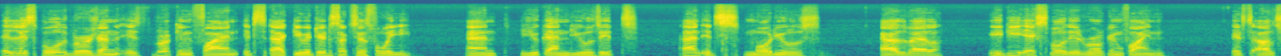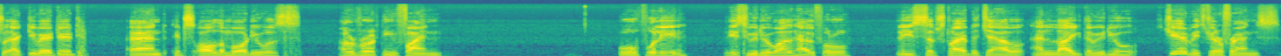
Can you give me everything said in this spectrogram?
LSPosed version is working fine. It's activated successfully and you can use it and its modules. As well, EdXposed is working fine. It's also activated and it's all the modules are working fine. Hopefully this video was helpful. Please subscribe the channel and like the video, share with your friends.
